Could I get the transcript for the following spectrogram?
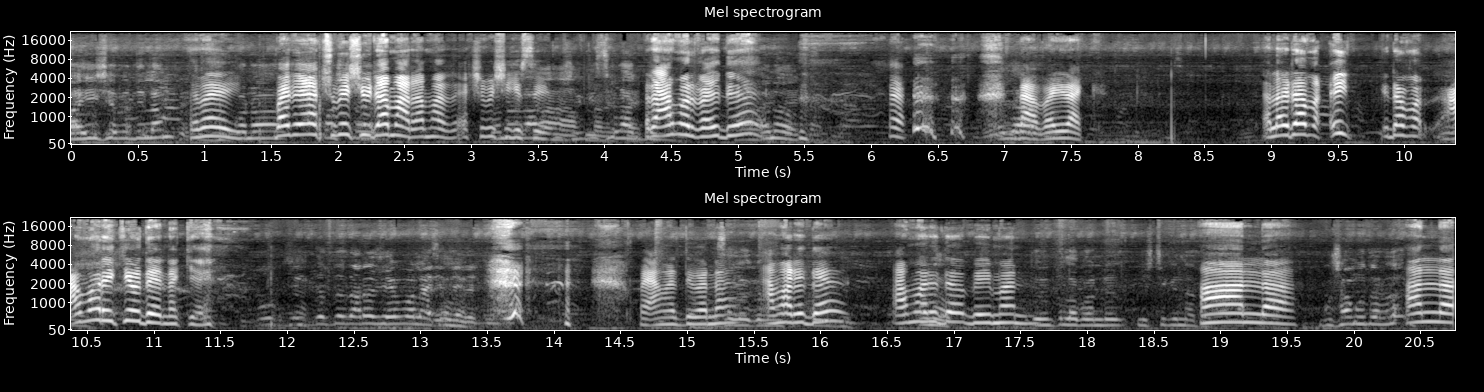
ভাই হিসেবে দিলাম। ভাই একশো বেশি আমার আমার একশো বেশি গেছে। আমার ভাই দে। না ভাই রাখ। আলা এটা আমার এই এটা আমার আমারে কেউ দেয় না কে তারা যে বলে ভাই আমার দিবা না আমারে দে আমারে দে বেইমান আল্লাহ আল্লাহ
